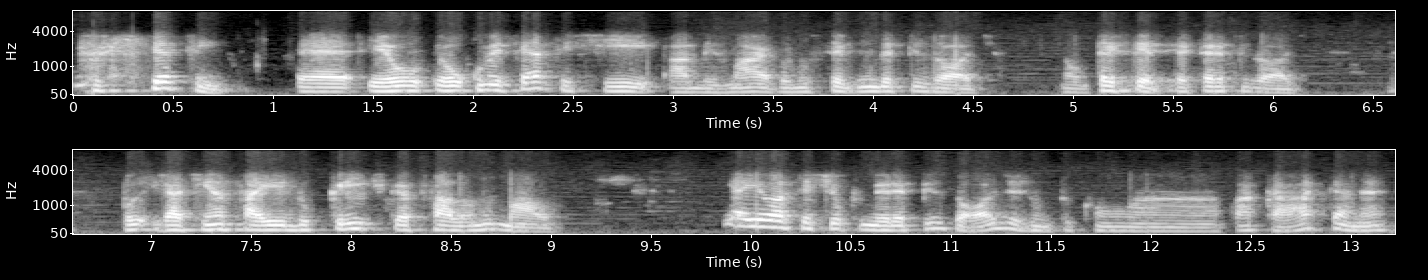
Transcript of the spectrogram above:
Porque, assim, é, eu, eu comecei a assistir a Miss Marvel no segundo episódio. Não, terceiro, terceiro episódio já tinha saído críticas falando mal. E aí eu assisti o primeiro episódio junto com a, com a Cássia, né?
